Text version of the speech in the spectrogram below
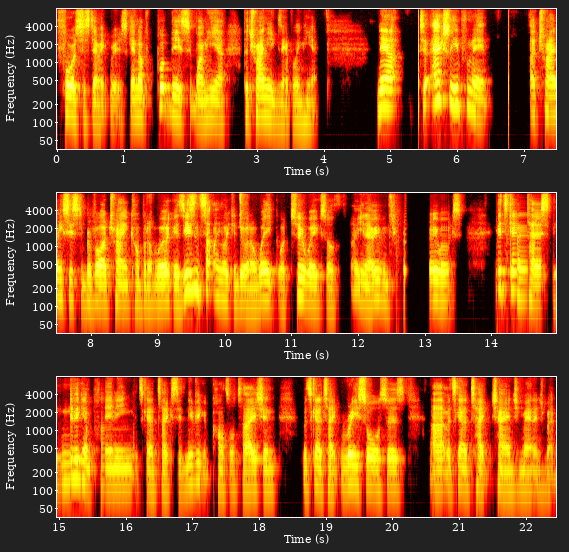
for a systemic risk. And I've put this one here, the training example in here. Now, to actually implement a training system, provide trained competent workers isn't something we can do in a week or two weeks or, you know, even three weeks it's going to take significant planning. It's going to take significant consultation. It's going to take resources. Um, it's going to take change management.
